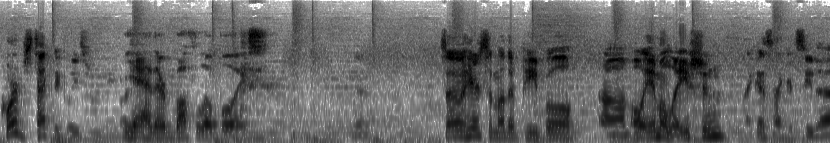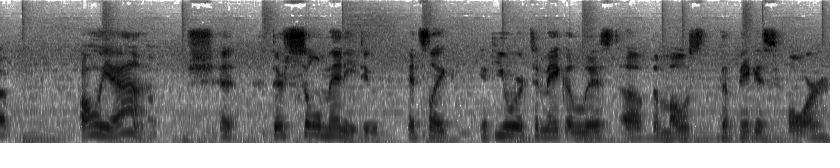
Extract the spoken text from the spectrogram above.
Corpse technically is from New York. Yeah, they're Buffalo boys. Yeah. So here's some other people. Um, oh, Immolation. I guess I could see that. Oh yeah. Oh. Shit. There's so many, dude. It's like if you were to make a list of the most the biggest four,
